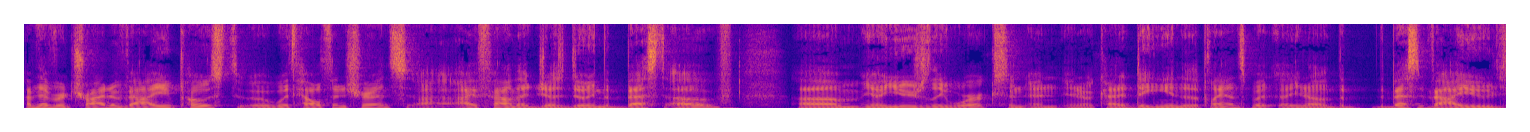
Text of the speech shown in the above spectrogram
I've never tried a value post uh, with health insurance. I, I found that just doing the best of um, you know, usually works and, and, you know, kind of digging into the plans. But, uh, you know, the, the best valued,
